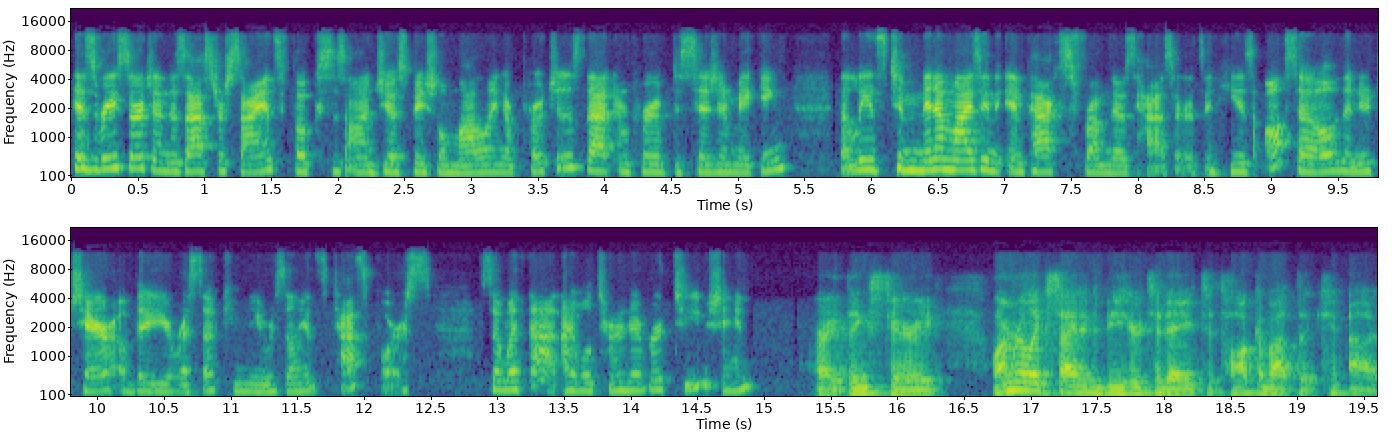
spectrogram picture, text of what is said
His research in disaster science focuses on geospatial modeling approaches that improve decision making that leads to minimizing the impacts from those hazards. And he is also the new chair of the URISA Community Resilience Task Force. So with that, I will turn it over to you, Shane. All right, thanks, Terry. Well, I'm really excited to be here today to talk about the uh,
